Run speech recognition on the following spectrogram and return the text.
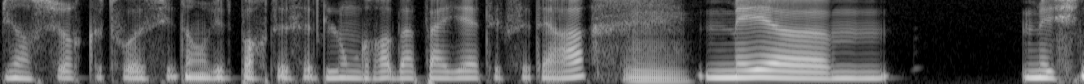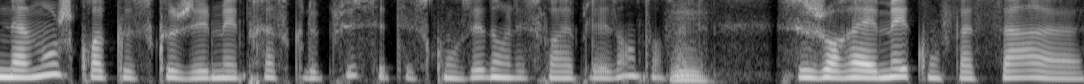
Bien sûr que toi aussi, tu as envie de porter cette longue robe à paillettes, etc. Mhm. Mais, mais finalement, je crois que ce que j'aimais presque le plus, c'était ce qu'on faisait dans les soirées plaisantes, en fait. Parce que j'aurais aimé qu'on fasse ça euh,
